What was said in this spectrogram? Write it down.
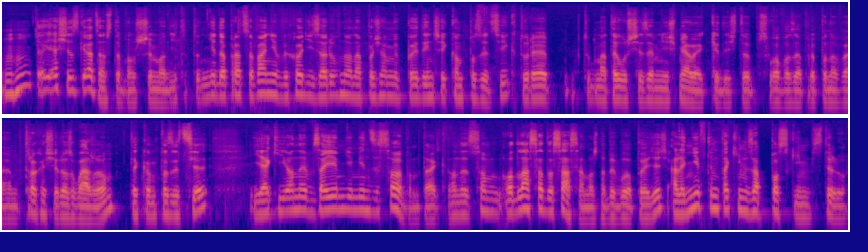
Mhm, to ja się zgadzam z tobą, Szymon. I to, to niedopracowanie wychodzi zarówno na poziomie pojedynczej kompozycji, które, tu Mateusz się ze mnie śmiał, jak kiedyś to słowo zaproponowałem, trochę się rozłażą, te kompozycje, jak i one wzajemnie między sobą, tak? One są od lasa do sasa, można by było powiedzieć, ale nie w tym takim zaposkim stylu.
